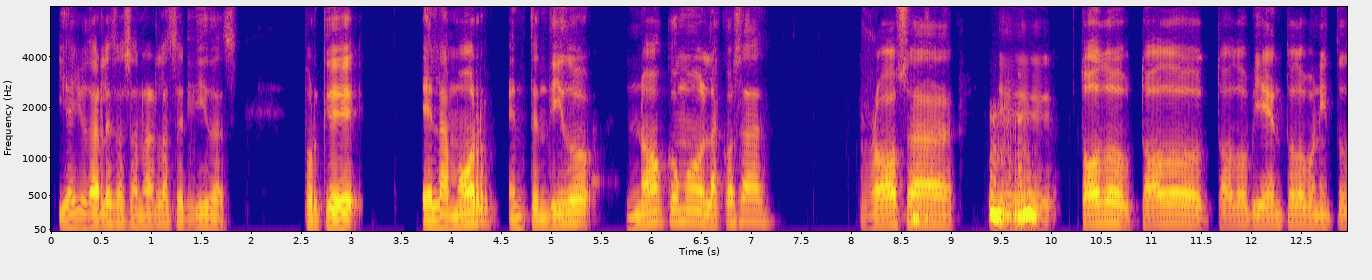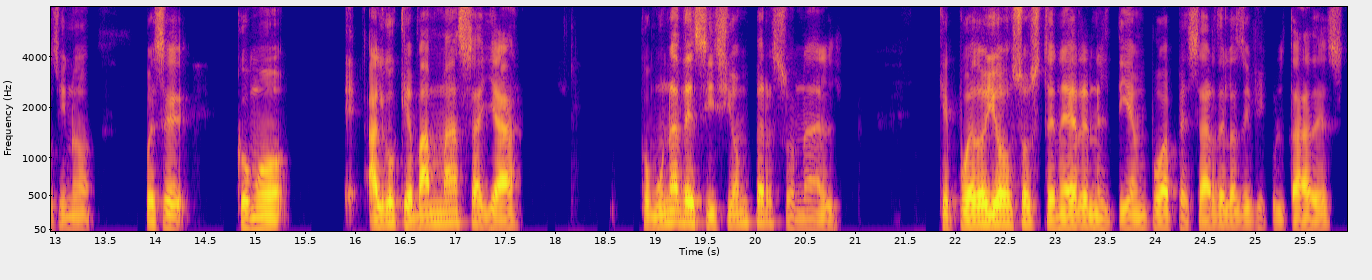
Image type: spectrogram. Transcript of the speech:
y ayudarles a sanar las heridas, porque el amor entendido no como la cosa rosa, eh, todo, todo, todo bien, todo bonito, sino pues eh, como eh, algo que va más allá, como una decisión personal que puedo yo sostener en el tiempo a pesar de las dificultades,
